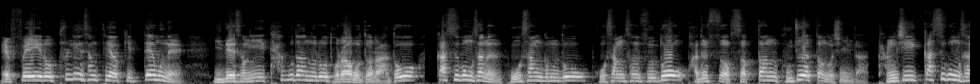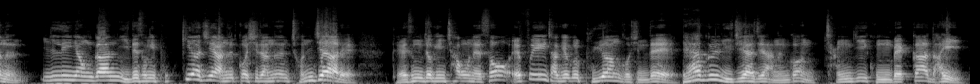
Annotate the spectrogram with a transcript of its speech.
FA로 풀린 상태였기 때문에 이대성이 타구단으로 돌아오더라도 가스공사는 보상금도 보상 선수도 받을 수 없었던 구조였던 것입니다. 당시 가스공사는 1, 2년간 이대성이 복귀하지 않을 것이라는 전제 아래 대승적인 차원에서 FA 자격을 부여한 것인데 계약을 유지하지 않은 건 장기 공백과 나이,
